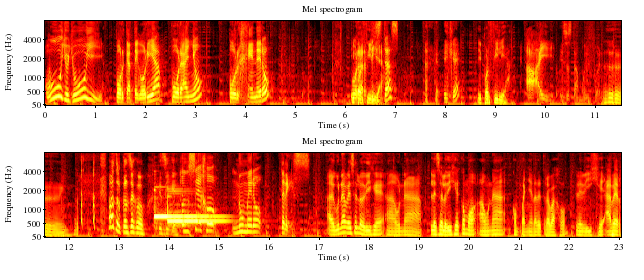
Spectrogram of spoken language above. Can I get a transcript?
Uy, uy, uy. Por categoría, por año, por género, por, filia. artistas. ¿Y qué? Y por filia. Ay, eso está muy fuerte. Vamos al consejo que sigue. Consejo número 3. Alguna vez se lo dije a una. Le se lo dije como a una compañera de trabajo. Le dije, a ver,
